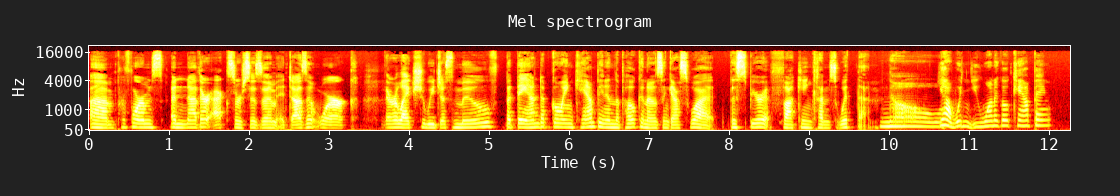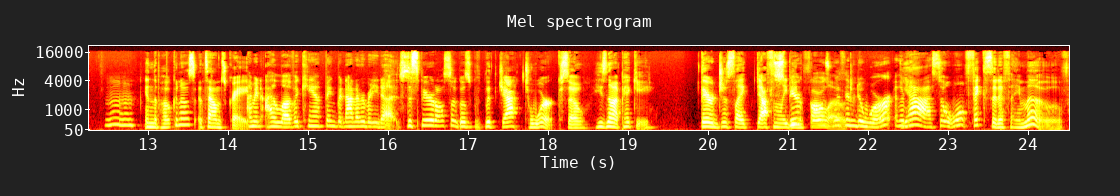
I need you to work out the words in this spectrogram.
um, performs another exorcism. It doesn't work. They're like, should we just move? But they end up going camping in the Poconos, and guess what? The spirit fucking comes with them. no. Yeah, wouldn't you want to go camping in the Poconos? It sounds great. I mean, I love a camping, but not everybody does. the spirit also goes with Jack to work, so he's not picky. They're just like definitely being Spirit goes followed. with him to work. Yeah, so it won't fix it if they move.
